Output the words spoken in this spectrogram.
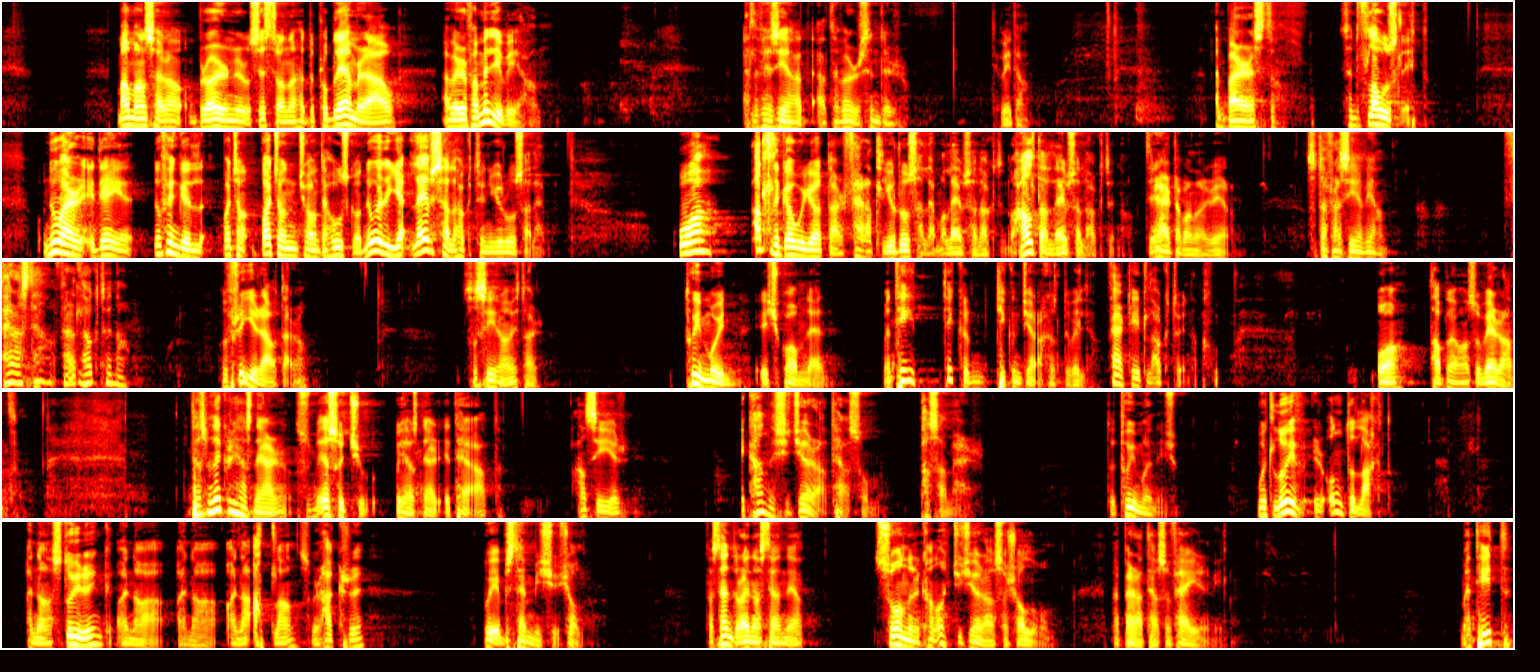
mamma hans her, brødrene og systrene hadde problemer av å være familie ved han. Eller vil jeg si at, at det var synder, det vet han embarrassed. Så det flows litt. Nu är det nu fingel bachan chant det husgod. Nu är det levsal högt i Jerusalem. Og alle gode gjøter færre til Jerusalem och levsal Og halte halta levsal högt. Det er här där man är. Så derfor sier vi han. færre stä, färra till högt. Nu frier det ut där. Så sier han ut her. Tøy mun er ikke kommet enn. Men tid tikkun tikkun gjør akkurat du vilja. Fær tid til høgtøyna. Og da ble han så verant. Det som ligger i hans nær, som er så ikke i hans nær, er det at han sier jeg kan ikke gjøre det som passer meg. Det tog man ikke. Mitt liv er underlagt en styring, en, en, en atlan som er hakre, og jeg bestemmer ikke selv. Det stender en av stedene at Sonen kan ikke gjøre seg selv om, men bare det som feirer vil. Men tid,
